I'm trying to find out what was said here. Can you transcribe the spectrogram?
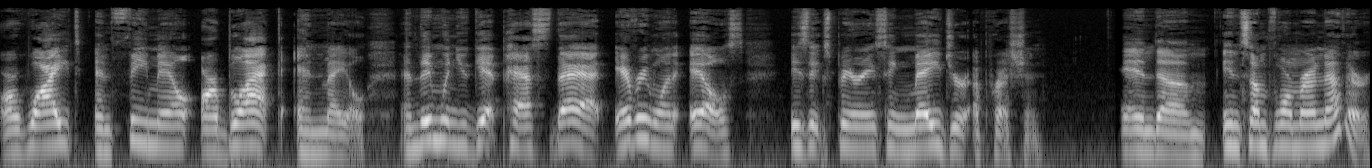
or white and female, or black and male. And then when you get past that, everyone else is experiencing major oppression, and um, in some form or another.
